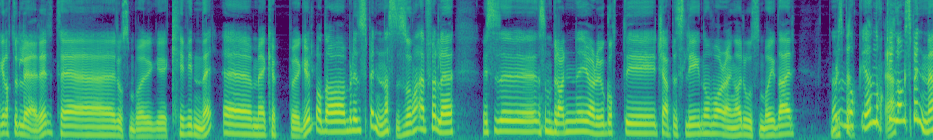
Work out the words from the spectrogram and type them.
gratulerer til Rosenborg kvinner eh, med cupgull. Og da blir det spennende neste sesong. Jeg føler hvis eh, som Brann gjør det jo godt i Champions League, nå Vålerenga og Rosenborg der. Det blir nok, ja, nok en Ja. gang spennende.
